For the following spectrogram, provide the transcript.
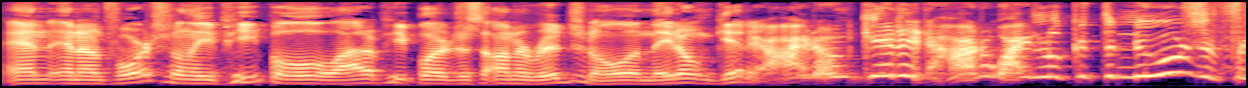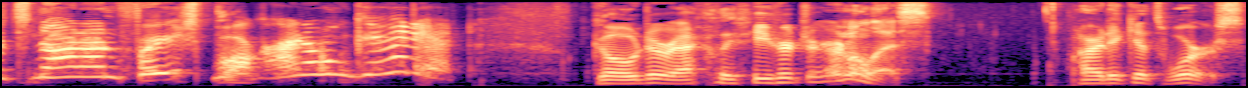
And and unfortunately, people a lot of people are just unoriginal and they don't get it. I don't get it. How do I look at the news if it's not on Facebook? I don't get it. Go directly to your journalist. All right, it gets worse.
